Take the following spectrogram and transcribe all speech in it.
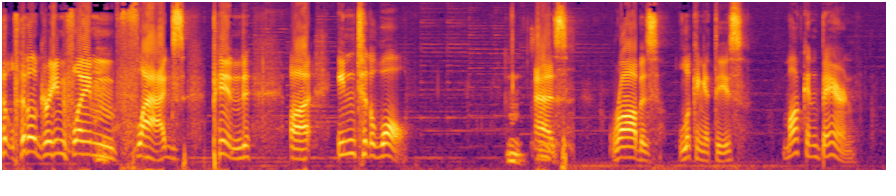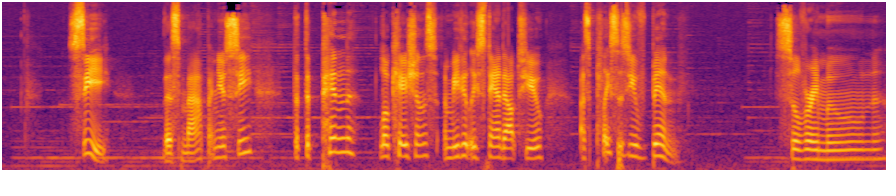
little green flame flags pinned uh, into the wall. As Rob is looking at these, Mock and Bairn see this map, and you see that the pin locations immediately stand out to you as places you've been. Silverymoon,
